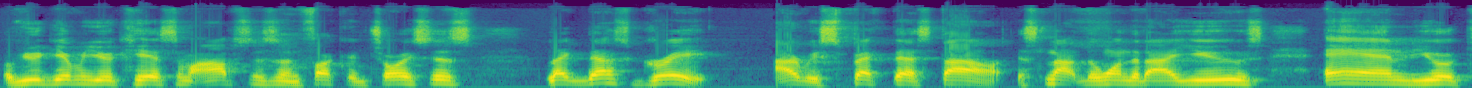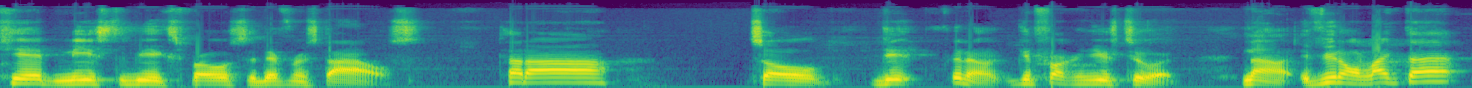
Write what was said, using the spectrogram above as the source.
or you're giving your kid some options and fucking choices, like that's great. I respect that style. It's not the one that I use, and your kid needs to be exposed to different styles. Ta-da! So get you know get fucking used to it. Now, if you don't like that,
